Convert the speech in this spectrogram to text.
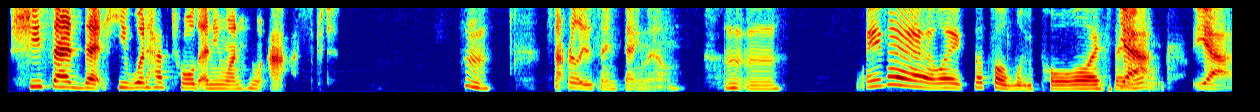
she said that he would have told anyone who asked. Hmm. It's not really the same thing though. Mm-mm. Way to like that's a loophole, I think. Yeah. Yeah.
